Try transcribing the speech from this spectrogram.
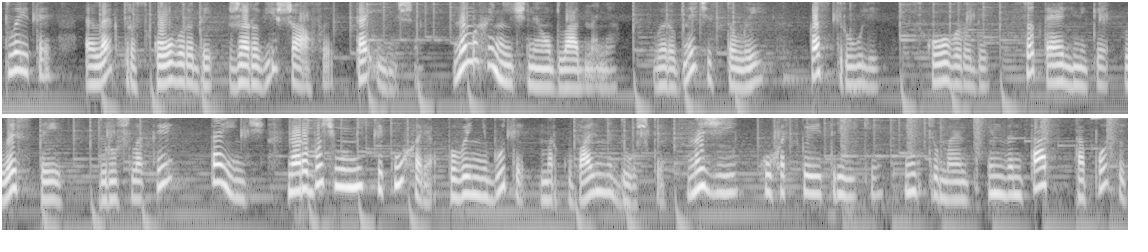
плити, електросковороди, жарові шафи та інше. Немеханічне обладнання, виробничі столи, каструлі, сковороди, сотельники, листи, друшлаки та інші. На робочому місці кухаря повинні бути маркувальні дошки, ножі кухарської трійки, інструмент, інвентар та посуд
